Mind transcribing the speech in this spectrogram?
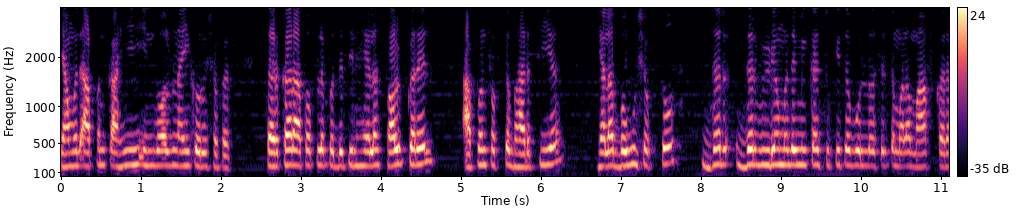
यामध्ये आपण काहीही इन्व्हॉल्व्ह नाही करू शकत. सरकार आपापल्या पद्धतीने ह्याला सॉल्व्ह करेल. आपण फक्त भारतीय ह्याला बघू शकतो. जर जर व्हिडिओमध्ये मी काय चुकीचं बोललो असेल तर मला माफ करा.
